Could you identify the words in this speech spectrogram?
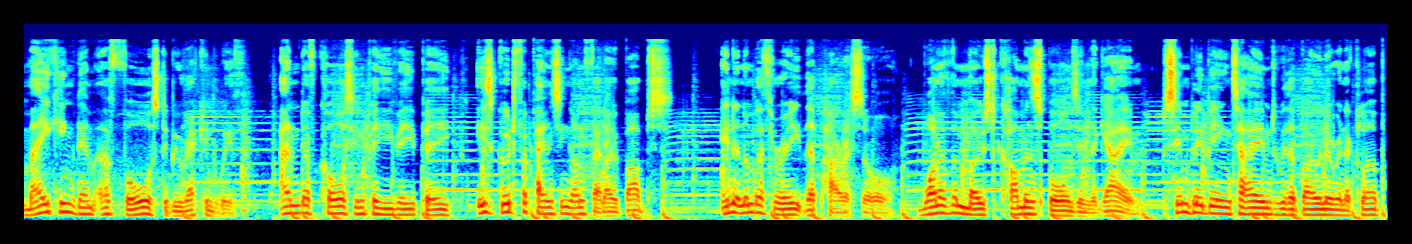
making them a force to be reckoned with. And of course in PvP, is good for pouncing on fellow bobs. In at number 3, the Parasaur, one of the most common spawns in the game. Simply being tamed with a bola and a club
